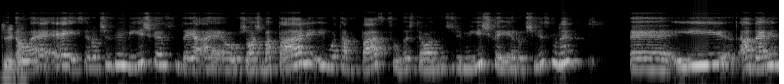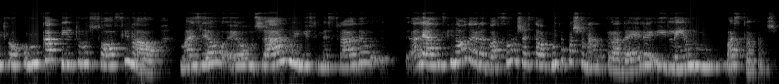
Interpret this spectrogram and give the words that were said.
Diga. Então, é, é isso, erotismo e mística, eu estudei é, o Jorge Batalha e o Otávio Paz, que são dois teóricos de mística e erotismo, né? É, e a Adélia entrou como um capítulo só final, mas eu, eu já no início do mestrado, eu, aliás, no final da graduação, eu já estava muito apaixonada pela Adélia e lendo bastante.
